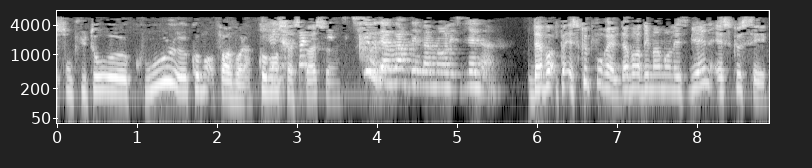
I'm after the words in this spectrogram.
sont plutôt euh, cool Euh, Comment Enfin voilà, comment ça se passe Si ou d'avoir des mamans lesbiennes. D'avoir, est-ce que pour elles, d'avoir des mamans lesbiennes, est-ce que c'est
